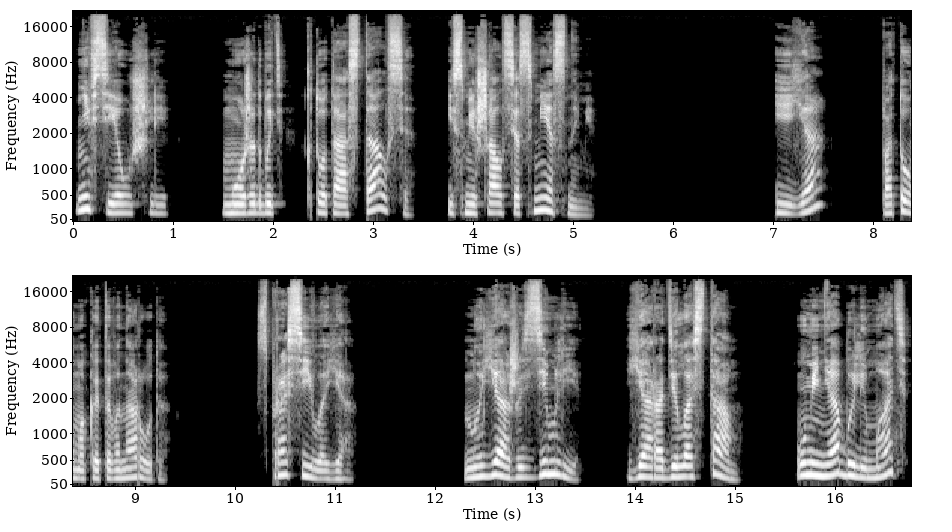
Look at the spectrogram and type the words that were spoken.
не все ушли. Может быть, кто-то остался и смешался с местными. И я, потомок этого народа, спросила я. Но я же с земли, я родилась там. У меня были мать,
